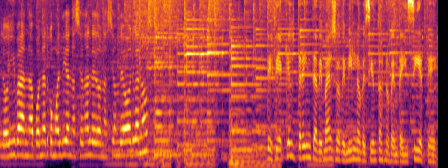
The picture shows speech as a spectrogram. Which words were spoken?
lo iban a poner como el Día Nacional de Donación de Órganos. Desde aquel 30 de mayo de 1997,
